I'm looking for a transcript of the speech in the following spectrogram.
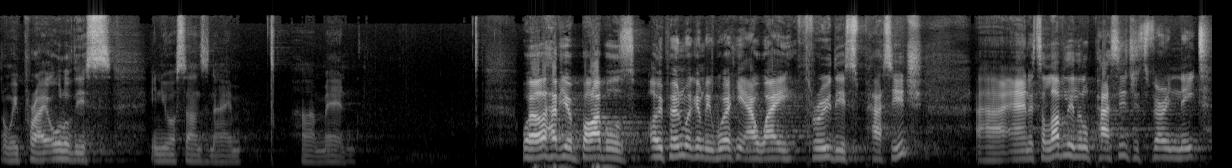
And we pray all of this in your Son's name. Amen. Well, have your Bibles open. We're going to be working our way through this passage. Uh, and it's a lovely little passage. It's very neat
